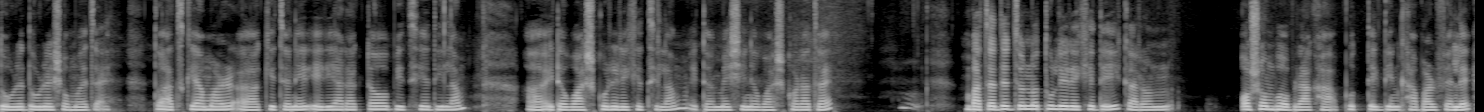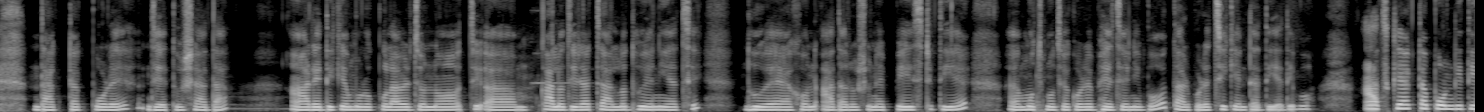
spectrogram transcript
দৌড়ে দৌড়ে সময় যায়। তো আজকে আমার কিচেনের এরিয়ার একটাও বিছিয়ে দিলাম। এটা ওয়াশ করে রেখেছিলাম, এটা মেশিনে ওয়াশ করা যায়। বাচ্চাদের জন্য তুলে রেখে দেই, কারণ অসম্ভব রাখা। প্রত্যেক দিন খাবার ফেলে দাগ টাগ পড়ে যেহেতু সাদা। আর এদিকে মুরগ পোলাওয়ের জন্য কালো জিরার চালও ধুয়ে নিয়েছি। ধুয়ে এখন আদা রসুনের পেস্ট দিয়ে মুচমুচে করে ভেজে নিব, তারপরে চিকেনটা দিয়ে দিব। আজকে একটা পণ্ডিতি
